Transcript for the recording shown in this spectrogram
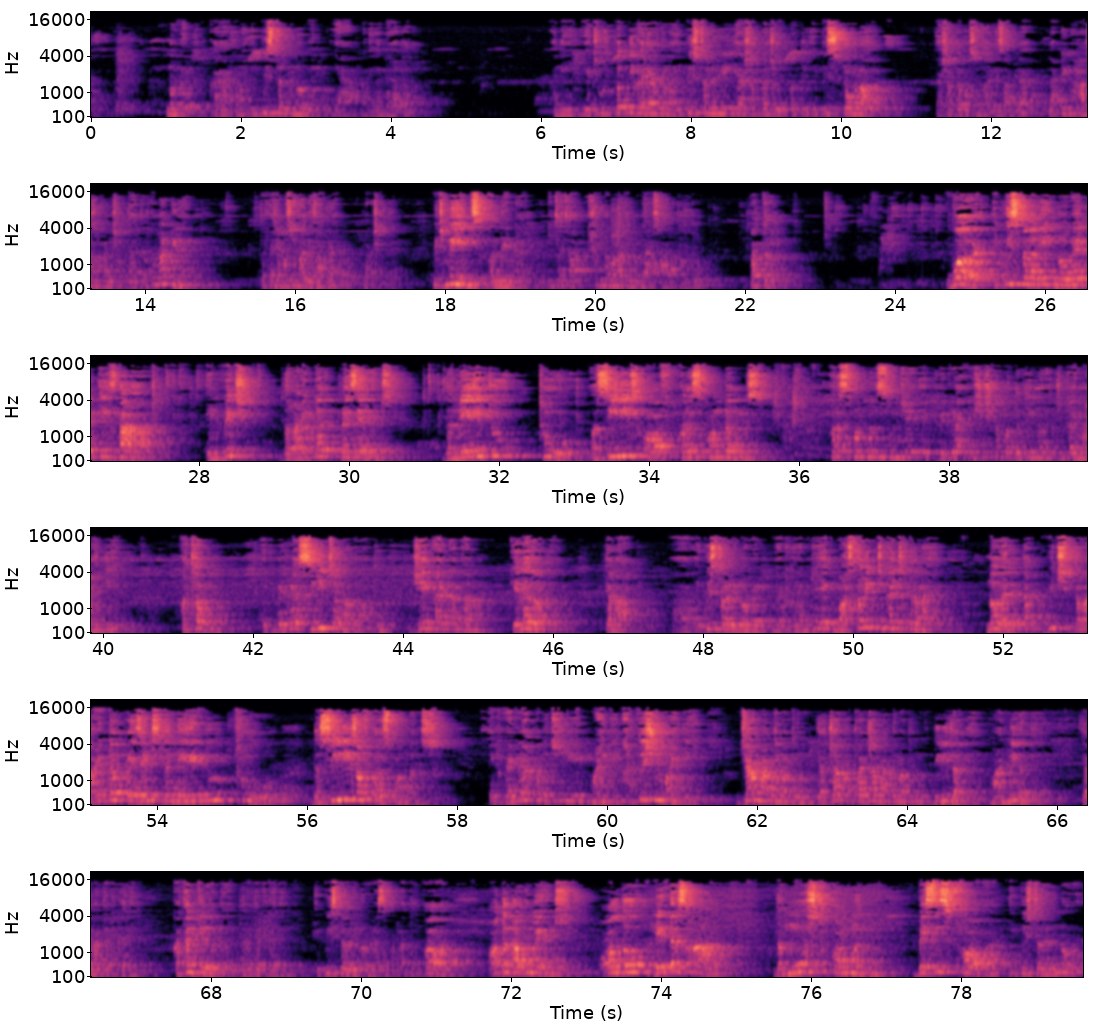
नोबेल खऱ्या अर्थानं इपिस्टली नोबेल यामध्ये गणल्या जातात. आणि याची उत्पत्ती खऱ्या अर्थानं इपिस्टली या शब्दाची उत्पत्ती इपिस्टोला या शब्दापासून झाल्याचं आपल्या लॅटिन हा जो काही शब्द आहे तर तो लॅटिन आहे. तर त्याच्यापासून झाल्याचं आपल्या लक्षात आहे विच मीन्स अ लेटर की ज्याचा शुद्ध मराठीमध्ये असा अर्थ होतो पत्र. Word epistolary novel is that in which the writer presents the narrative through a series of correspondence correspondence म्हणजे एक वेगळ्या विशिष्ट पद्धतीनं जी काही माहिती कथन एक वेगळ्या सिरीजच्या माध्यमातून जे काही कथन केलं जातं त्याला इपिस्टलरी नोवेल या ठिकाणी म्हणजे एक वास्तविक जी काही चित्रण आहे novel that which the writer presents the narrative through the series of correspondence एक वेगळ्या पद्धतीची एक माहिती खात्रीशीर माहिती ज्या माध्यमातून या ज्या पत्राच्या माध्यमातून दिली जाते मांडली जाते त्याला त्या ठिकाणी कथन केलं जातं त्याला त्या ठिकाणी epistle वगैरे असं म्हटलं जातं. The documents all although letters are the most common basis for epistolary novel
